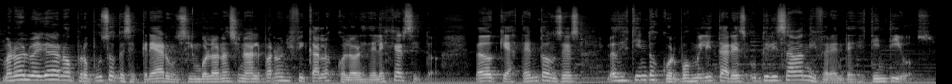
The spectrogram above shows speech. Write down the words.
Manuel Belgrano propuso que se creara un símbolo nacional para unificar los colores del ejército, dado que hasta entonces los distintos cuerpos militares utilizaban diferentes distintivos.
